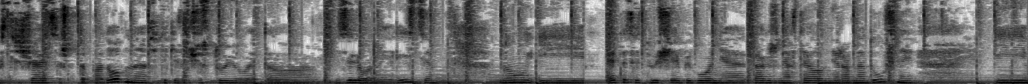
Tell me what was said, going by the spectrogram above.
встречается что-то подобное. Все-таки зачастую это зеленые листья. Ну и эта цветущая бегония также не оставила меня равнодушной. И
